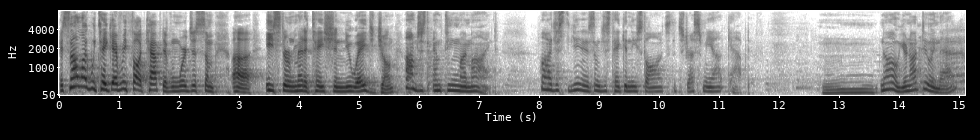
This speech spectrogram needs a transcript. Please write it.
It's not like we take every thought captive and we're just some uh, Eastern meditation, New Age junk. I'm just emptying my mind. Oh, I just, you know, I'm just taking these thoughts that stress me out captive. Mm, no, you're not doing that.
